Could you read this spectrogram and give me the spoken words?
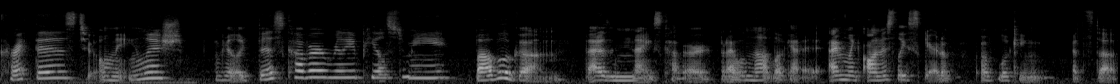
correct this to only English. Okay, like this cover really appeals to me. Bubblegum. That is a nice cover, but I will not look at it. I'm like honestly scared of, of looking at stuff.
